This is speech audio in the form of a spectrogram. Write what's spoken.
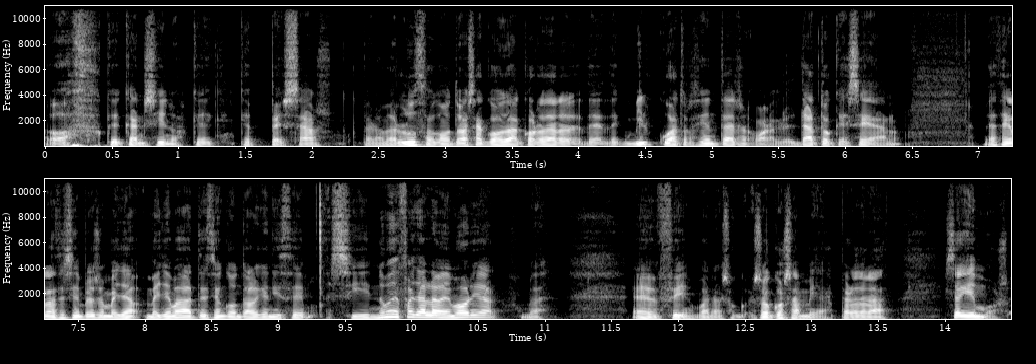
Uf, qué cansinos, qué, qué, pesados. Pero Merluzo, ¿cómo te vas a acordar de, 1400, bueno, el dato que sea, ¿no? Me hace gracia siempre eso, me llama, la atención cuando alguien dice, si no me falla la memoria... En fin, bueno, son, cosas mías, perdonad. Seguimos.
